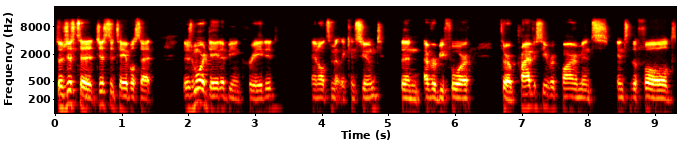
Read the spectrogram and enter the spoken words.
so just to just to table set, there's more data being created and ultimately consumed than ever before. Throw privacy requirements into the fold,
